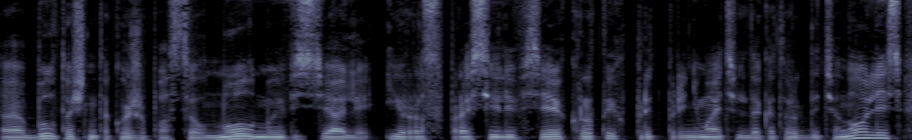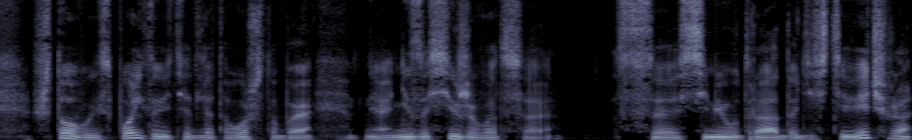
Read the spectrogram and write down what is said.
э, был точно такой же посыл. Мол, мы взяли и расспросили всех крутых предпринимателей, до которых дотянулись, что вы используете для того, чтобы э, не засиживаться с 7 утра до 10 вечера,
